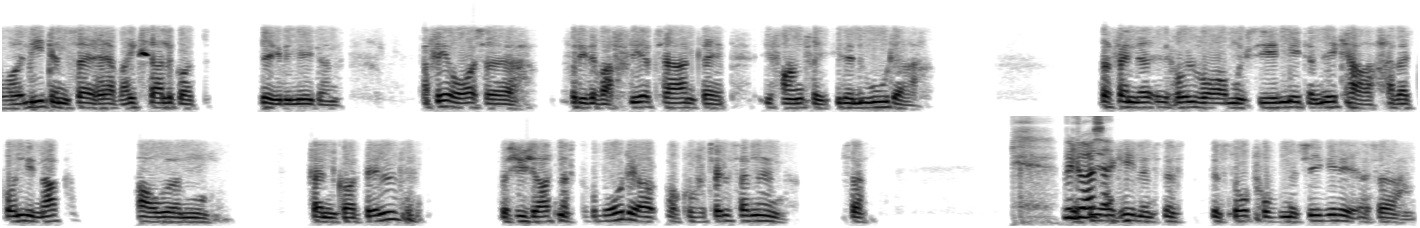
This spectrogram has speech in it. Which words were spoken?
Og lige den sag her var ikke særlig godt dækket i medierne. Der er flere årsager, fordi der var flere terrorangreb i Frankrig i den uge der. Så fandt jeg et hul, hvor man kan sige, at medierne ikke har, har været grundige nok, og øhm, fandt et godt billede. Så synes jeg også, at man skal kunne bruge det og, og kunne fortælle sandheden. Så vil du også... Det er ikke helt den, den store problematik i det. Altså,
